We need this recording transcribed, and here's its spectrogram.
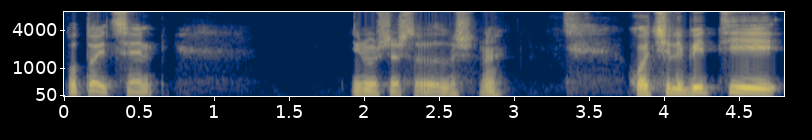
po toj ceni. Imaš nešto da dodaš? Ne. Hoće li biti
